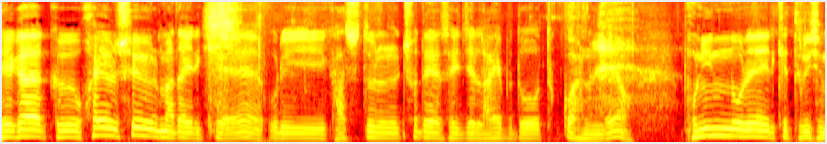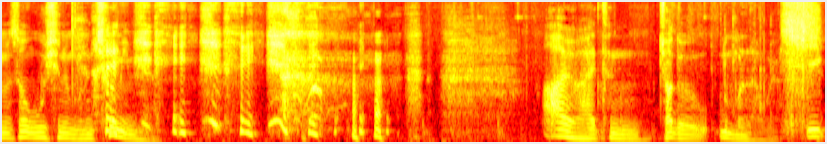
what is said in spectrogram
제가 그 화요일 수요일마다 이렇게 우리 가수들 초대해서 이제 라이브도 듣고 하는데요. 본인 노래 이렇게 들으시면서 우시는 분은 처음입니다. 아유, 하여튼 저도 눈물 나고요. 이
